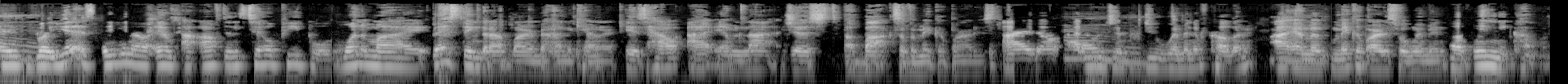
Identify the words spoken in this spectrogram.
And, but yes, and you know, and I often tell people one of my best things that I've learned behind the counter is how I am not just a box of a makeup artist. I don't I don't just mm. do women of color. I am a makeup artist for women of any color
